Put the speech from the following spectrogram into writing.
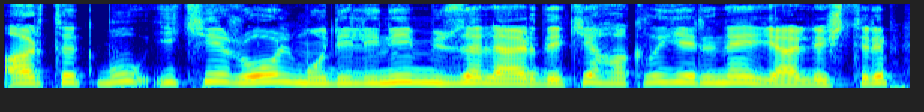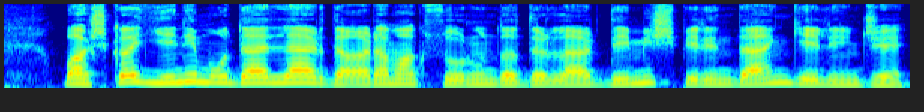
artık bu iki rol modelini müzelerdeki haklı yerine yerleştirip başka yeni modeller de aramak zorundadırlar demiş birinden gelince.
